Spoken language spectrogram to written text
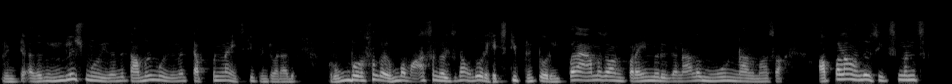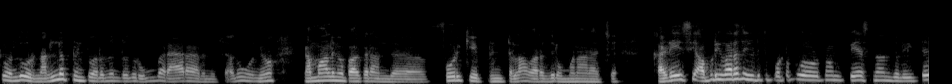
பிரிண்ட் அதாவது இங்கிலீஷ் மூவிஸ் வந்து தமிழ் மூவி வந்து டப்புலாம் ஹெச்டி பிரிண்ட் வராது. ரொம்ப வருஷம் ரொம்ப மாசம் கழிச்சு தான் வந்து ஒரு ஹெச்டி பிரிண்ட் வரும். இப்போ அமேசான் பிரைம் இருக்கனால மூணு நாலு மாசம். அப்பெல்லாம் வந்து சிக்ஸ் மந்த்ஸ்க்கு வந்து ஒரு நல்ல பிரிண்ட் வருதுன்றது ரொம்ப ரேரா இருந்துச்சு. அதுவும் இன்னும் நம்ம ஆளுங்க பாக்குற அந்த ஃபோர் கே பிரிண்ட் எல்லாம் வரது ரொம்ப நாள் ஆச்சு. கடைசி அப்படி வரதை எடுத்து போட்டப்போ ஒருத்தன் பேசினான்னு சொல்லிட்டு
